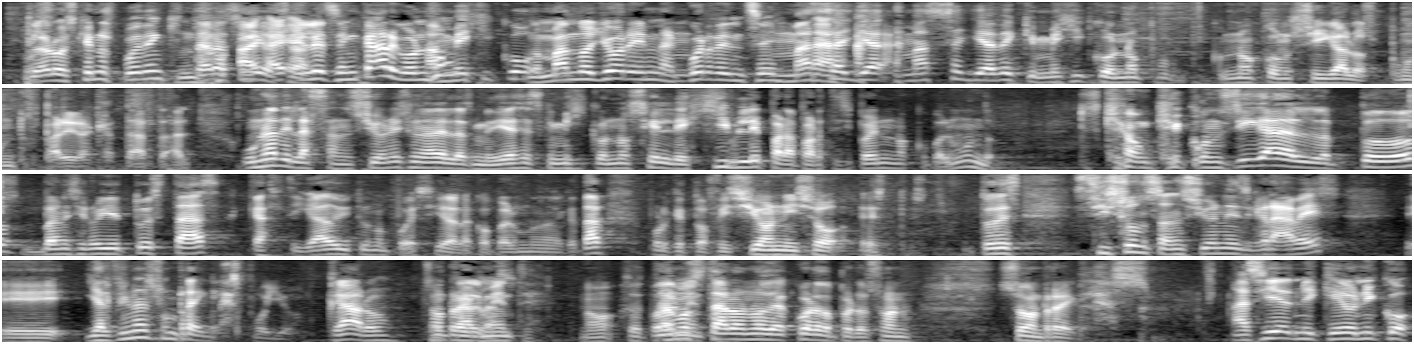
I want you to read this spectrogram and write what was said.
pues, Claro, es que nos pueden quitar no, así. ahí- o sea, les encargo, ¿no? A México. Nomás no lloren, acuérdense. Más allá, más allá de que México no, no consiga los puntos para ir a Qatar, tal, una de las sanciones y una de las medidas es que México no sea elegible para participar en una Copa del Mundo. Entonces, que aunque consiga todos, van a decir, oye, tú estás castigado y tú no puedes ir a la Copa del Mundo de Qatar porque tu afición hizo esto. esto". Entonces, sí son sanciones graves eh, y al final son reglas, pollo. Claro, Son reglas, ¿no? Totalmente. Podemos estar o no de acuerdo, pero son, son reglas. Así es, mi querido Nico.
